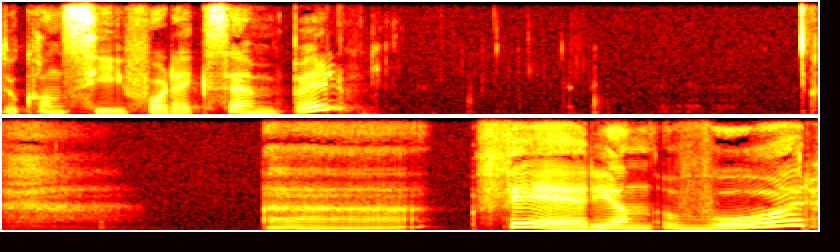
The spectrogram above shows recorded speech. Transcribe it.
Du kan si for eksempel uh, Ferien vår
